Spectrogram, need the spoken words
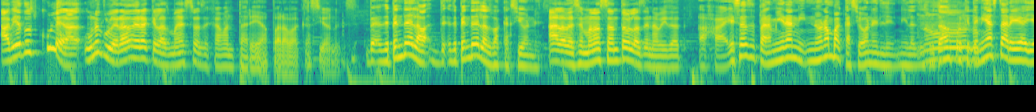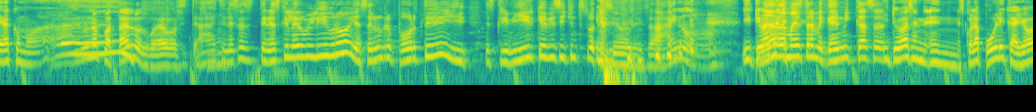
había dos culeradas. Una culerada era que las maestras dejaban tarea para vacaciones. Depende de, la, de- depende de las vacaciones. Ah, la de Semana Santa o las de Navidad. Ajá, esas para mí eran, ni- no eran vacaciones, ni, ni las No, disfrutábamos porque no. tenías tarea y era como... Ah, Era una patada en los huevos. Y te- Ay, tenías que, tenías que leer un libro y hacer un reporte y escribir qué habías hecho en tus vacaciones. Ay, no. Y tú ibas Nada, en- maestra, me quedé en mi casa. Y tú ibas en, en escuela pública, yo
